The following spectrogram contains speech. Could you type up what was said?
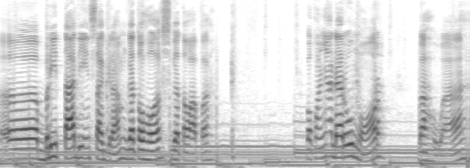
uh, berita di Instagram gak tau hoax gak tau apa pokoknya ada rumor bahwa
